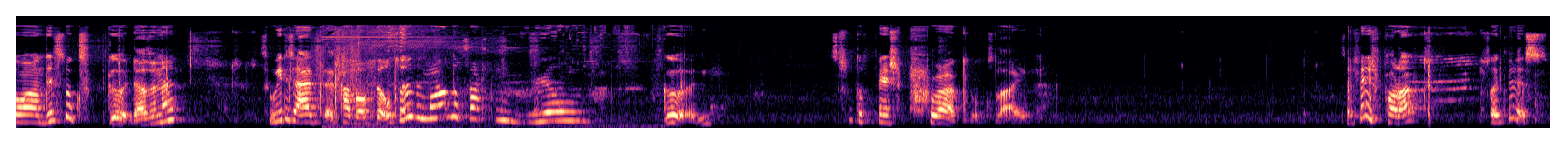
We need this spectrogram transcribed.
So uh, this looks good, doesn't it? So we just add a couple of filters and now it looks actually really good. That's what the finished product looks like. The finished product looks like this.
